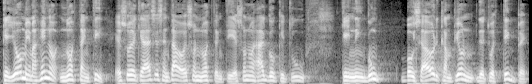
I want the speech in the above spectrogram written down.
que yo me imagino no está en ti? Eso de quedarse sentado, eso no está en ti. Eso no es algo que tú, que ningún boxeador campeón de tu estirpe,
